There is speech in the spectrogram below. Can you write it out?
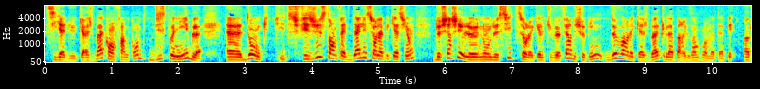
s'il y a du cashback en fin de compte disponible. Euh, donc il suffit juste en fait d'aller sur l'application, de chercher le nom de site sur lequel tu veux faire du shopping, de voir les cashbacks. Là par exemple on va taper hop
